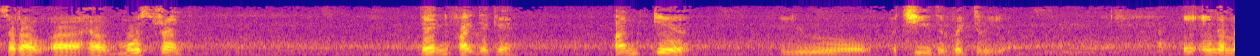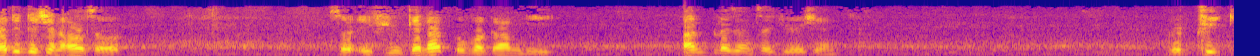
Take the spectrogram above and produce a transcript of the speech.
sort of uh, have more strength. Then fight again until you achieve the victory. In the meditation also, so if you cannot overcome the unpleasant situation, retreat.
